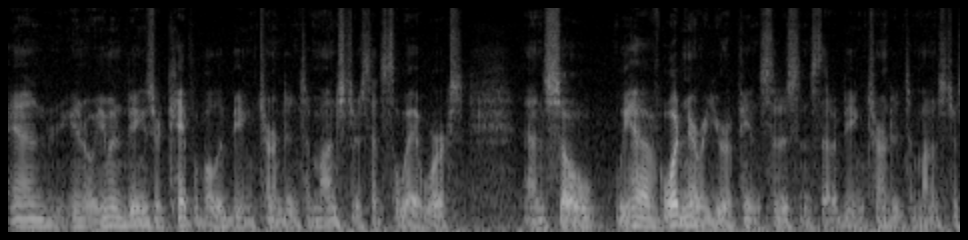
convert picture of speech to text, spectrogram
and you know, human beings are capable of being turned into monsters. That's the way it works. And so we have ordinary European citizens that are being turned into monsters.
